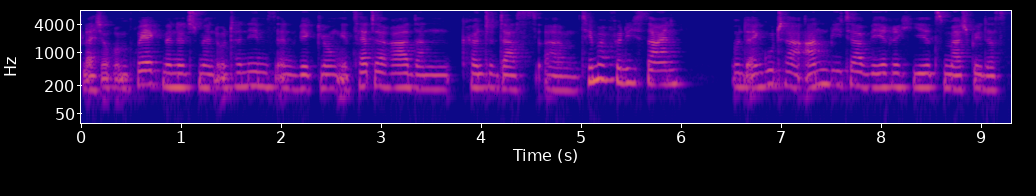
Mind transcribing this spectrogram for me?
vielleicht auch im Projektmanagement, Unternehmensentwicklung etc., dann könnte das ähm, Thema für dich sein. Und ein guter Anbieter wäre hier zum Beispiel das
